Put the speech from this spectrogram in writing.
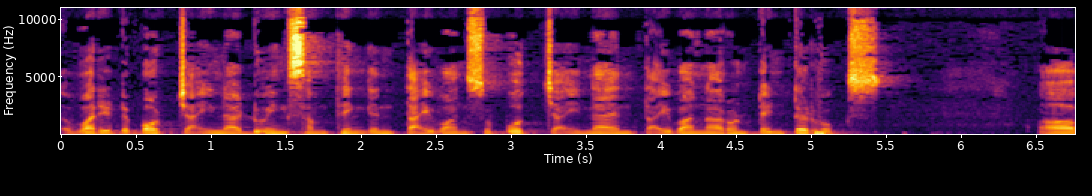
worried about China doing something in Taiwan. So both China and Taiwan are on tenterhooks. Uh,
